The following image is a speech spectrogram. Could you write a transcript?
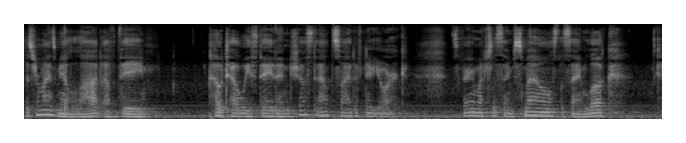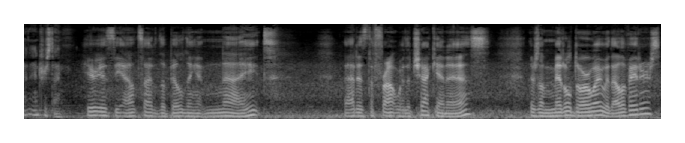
This reminds me a lot of the hotel we stayed in just outside of New York. It's very much the same smells, the same look. It's kind of interesting. Here is the outside of the building at night. That is the front where the check-in is. There's a middle doorway with elevators.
